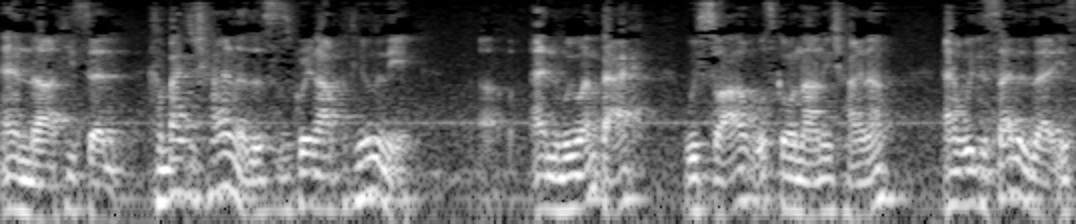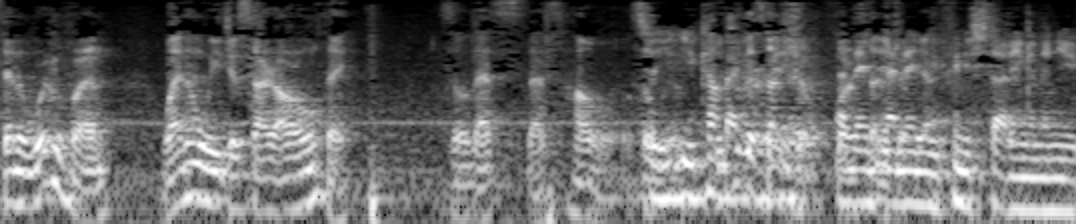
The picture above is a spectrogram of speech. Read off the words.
and uh, he said, "Come back to China. This is a great opportunity." Uh, and we went back. We saw what's going on in China, and we decided that instead of working for him, why don't we just start our own thing? So that's that's how. So, So you, you come back for a study trip, and then, and trip, then yeah. you finish studying, and then you,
